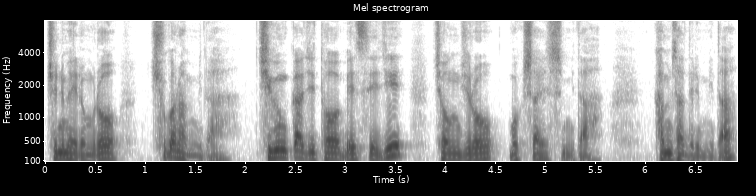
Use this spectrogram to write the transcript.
주님의 이름으로 축원합니다. 지금까지 더 메시지 정지로 목사였습니다. 감사드립니다.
